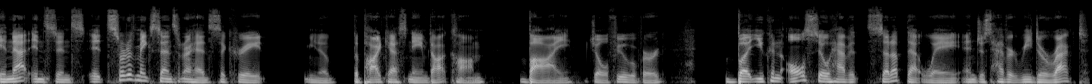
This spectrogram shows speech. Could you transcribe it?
In that instance, it sort of makes sense in our heads to create, you know, the podcast name.com by Joel Fugelberg, but you can also have it set up that way and just have it redirect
